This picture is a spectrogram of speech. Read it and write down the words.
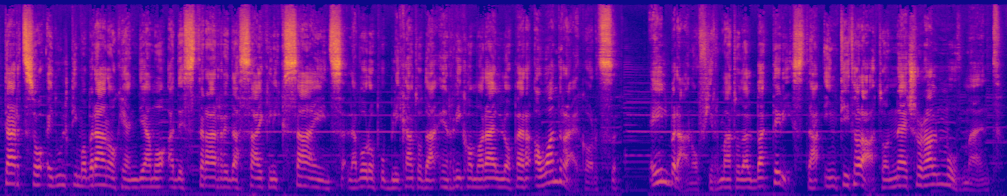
Il terzo ed ultimo brano che andiamo ad estrarre da Cyclic Science, lavoro pubblicato da Enrico Morello per A1 Records, è il brano firmato dal batterista intitolato Natural Movement.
